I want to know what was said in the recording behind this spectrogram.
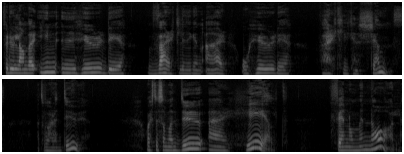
För du landar in i hur det verkligen är och hur det verkligen känns att vara du. Och eftersom att du är helt fenomenal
